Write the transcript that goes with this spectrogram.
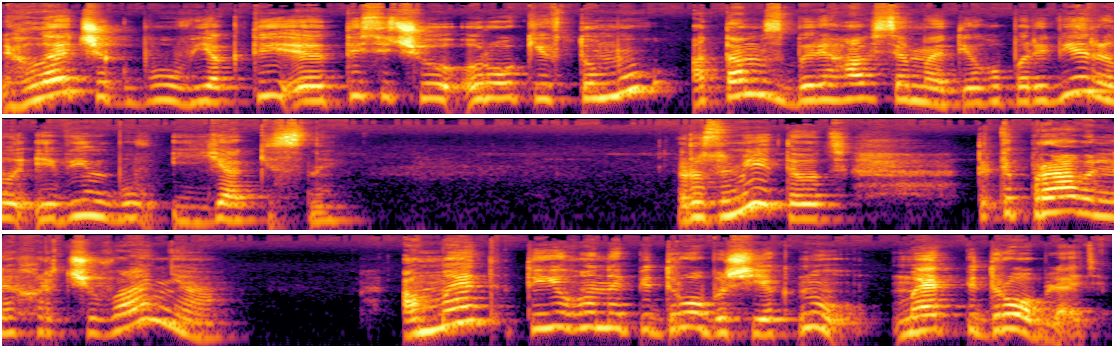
Глечик був як ти, е, тисячу років тому, а там зберігався мед. Його перевірили, і він був якісний. Розумієте, от таке правильне харчування, а мед ти його не підробиш, як ну, мед підроблять.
